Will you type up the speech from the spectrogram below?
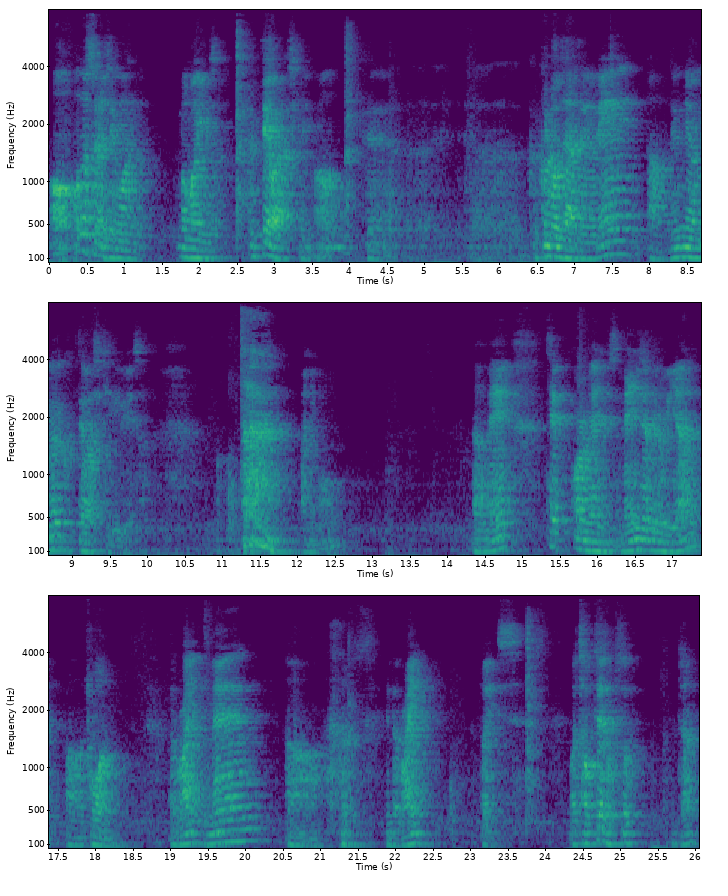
어, 보너스를 제공하는 뭐뭐 위해서 극대화시키는 거. 그, 그, 그 근로자들의 어, 능력을 극대화시키기 위해서. 아니고. 그 다음에 tip or manage. 매니저들을 위한 어, 조언. The right man 어, in the right place 뭐 적재적소 그죠?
